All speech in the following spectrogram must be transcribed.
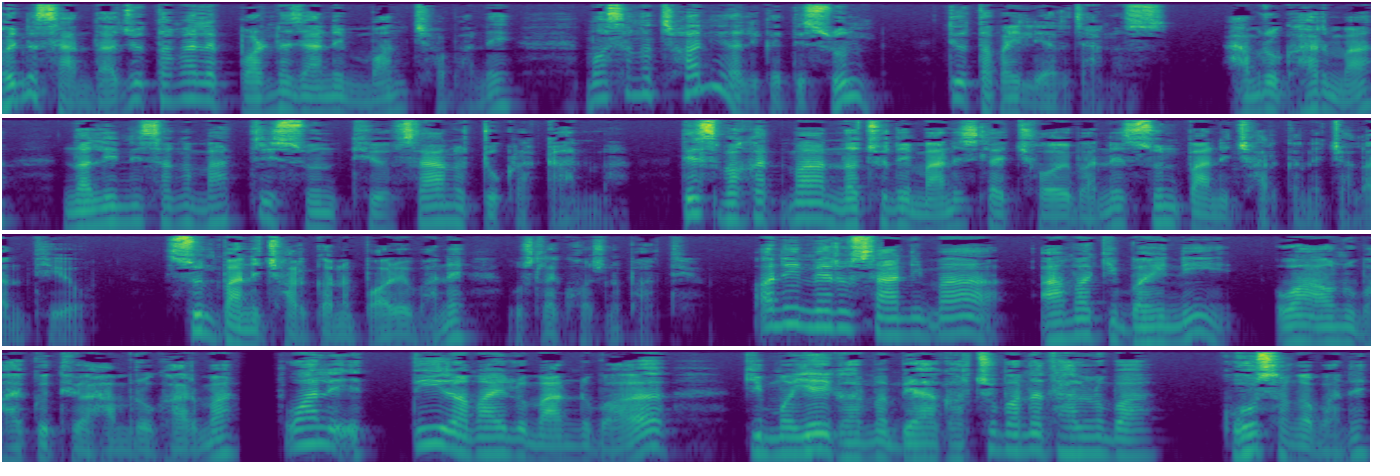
होइन सान दाजु तपाईँलाई पढ्न जाने मन छ भने मसँग छ नि अलिकति सुन त्यो तपाईँ लिएर जानुहोस्। हाम्रो घरमा नलिनीसँग मात्रै सुन थियो सानो टुक्रा कानमा। त्यस बखतमा नछुने मानिसलाई छोयो भने सुन पानी छर्कने चलन थियो। सुन पानी छर्कन पर्यो भने उसलाई खोज्नु पर्थ्यो। अनि मेरो सानीमा आमाकी बहिनी उहाँ आउनु भएको थियो हाम्रो घरमा। उहाँले यति रमाइलो मान्नुभयो कि म यही घरमा बिहा गर्छु भन्न थाल्नु भयो कोसँग भने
